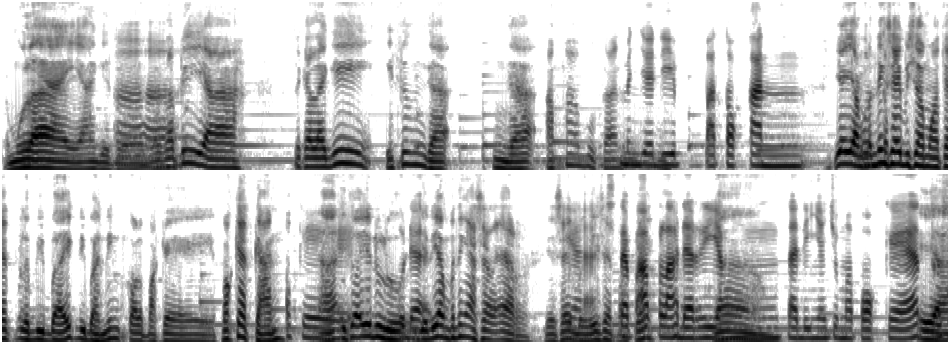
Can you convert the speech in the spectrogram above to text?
Mulai ya gitu. Aha. Nah, tapi ya sekali lagi itu enggak enggak apa bukan menjadi patokan. Ya yang penting saya bisa motret lebih baik dibanding kalau pakai pocket kan. Oke. Nah itu aja dulu. Udah. Jadi yang penting SLR. Ya saya Ya, beli saya step pakai. up lah dari yang Nah. tadinya cuma pocket Iya. terus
